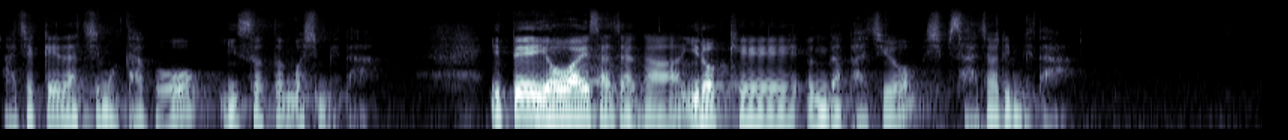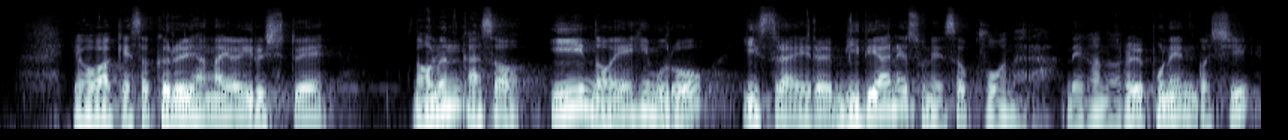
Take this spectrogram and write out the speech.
아직 깨닫지 못하고 있었던 것입니다. 이때 여호와의 사자가 이렇게 응답하지요. 14절입니다. 여호와께서 그를 향하여 이르시되 너는 가서 이 너의 힘으로 이스라엘을 미디안의 손에서 구원하라. 내가 너를 보낸 것이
